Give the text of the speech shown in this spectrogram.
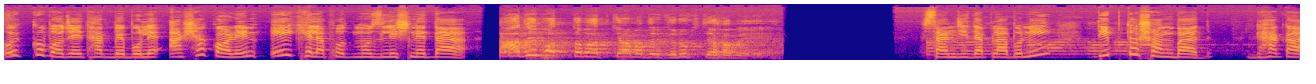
ঐক্য বজায় থাকবে বলে আশা করেন এই খেলাফত মজলিস নেতা। আধিপত্যবাদকে আমাদেরকে রুখতে হবে। সানজিদা প্লাবনী, দীপ্ত সংবাদ, ঢাকা।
